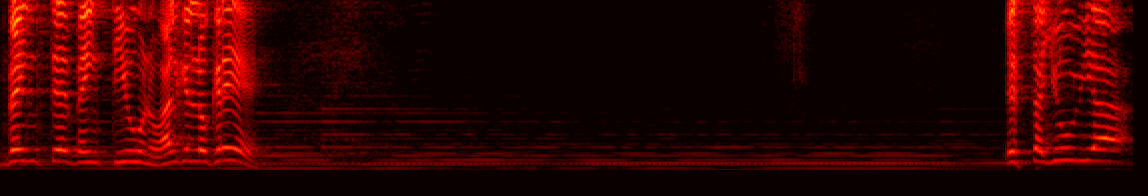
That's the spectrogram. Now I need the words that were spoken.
2021. ¿Alguien lo cree? Esta lluvia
